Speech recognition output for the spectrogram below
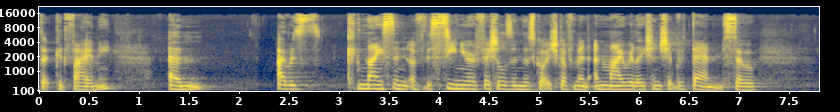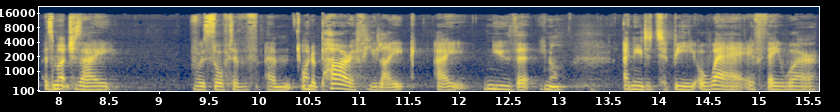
that could fire me, um, I was cognizant of the senior officials in the Scottish Government and my relationship with them. So as much as I was sort of um, on a par, if you like, I knew that, you know, I needed to be aware if they were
